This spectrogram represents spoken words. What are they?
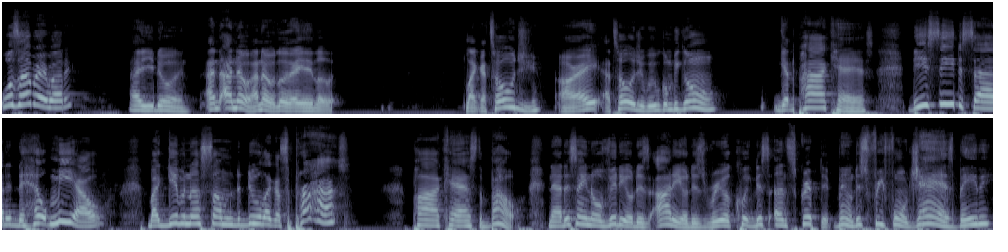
What's up, everybody? How you doing? I, I know, I know. Look, hey, look. Like I told you, all right. I told you we were gonna be gone. Get the podcast. DC decided to help me out by giving us something to do, like a surprise podcast about. Now, this ain't no video. This audio. This real quick. This unscripted. Boom. This freeform jazz, baby.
